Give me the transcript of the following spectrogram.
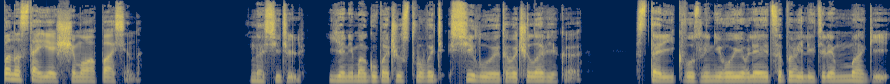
по-настоящему опасен. «Носитель, я не могу почувствовать силу этого человека. Старик возле него является повелителем магии».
